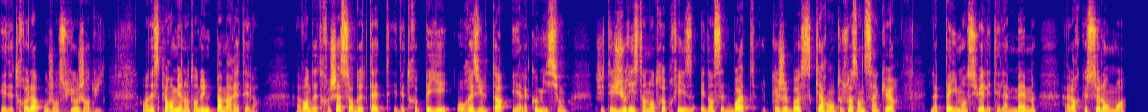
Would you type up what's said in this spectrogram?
et d'être là où j'en suis aujourd'hui, en espérant bien entendu ne pas m'arrêter là. Avant d'être chasseur de tête et d'être payé au résultat et à la commission, j'étais juriste en entreprise et dans cette boîte que je bosse 40 ou 65 heures, la paye mensuelle était la même, alors que selon moi,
